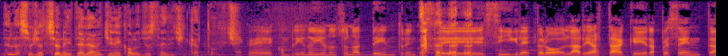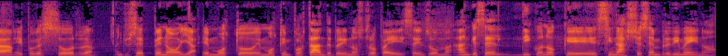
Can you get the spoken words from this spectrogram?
dell'Associazione Italiana Ginecologi Ostetici Cattolici. Ecco, è complicato, io non sono addentro in queste sigle, però la realtà che rappresenta il professor Giuseppe Noia è molto, è molto, importante per il nostro paese, insomma, anche se dicono che si nasce sempre di meno.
